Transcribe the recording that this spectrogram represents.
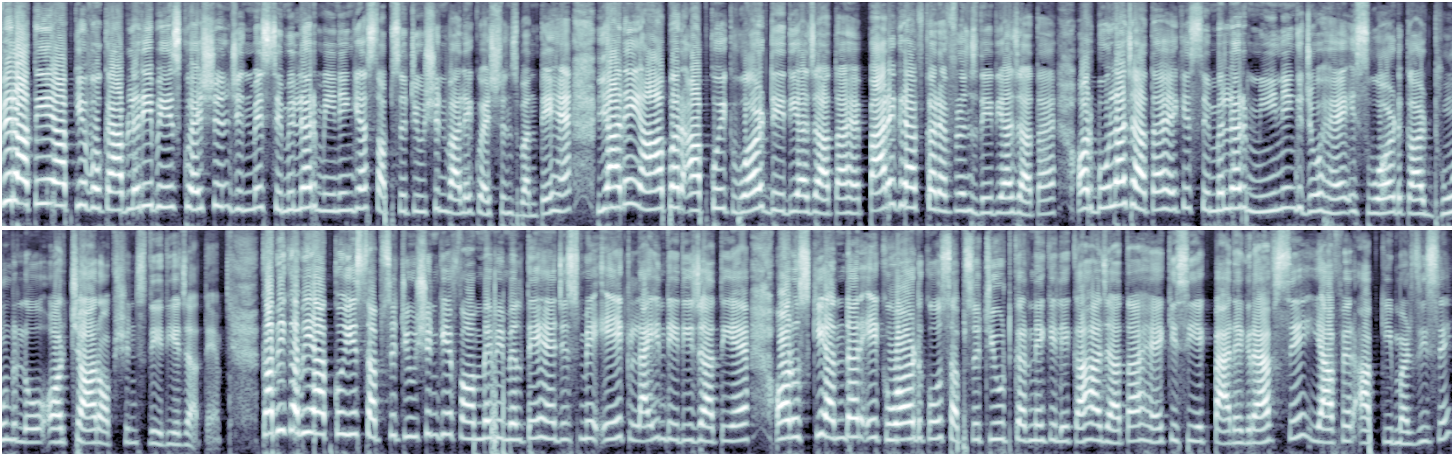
फिर आते हैं आपके वोकेबलरी बेस्ड क्वेश्चन जिनमें सिमिलर मीनिंग या सब्सिट्यूशन वाले क्वेश्चंस बनते हैं। यानी यहाँ पर आपको एक वर्ड दे दिया जाता है पैराग्राफ का रेफरेंस दे दिया जाता है और बोला जाता है कि सिमिलर मीनिंग जो है, इस वर्ड का ढूंढ लो और चार ऑप्शन दे दिए जाते हैं। कभी कभी आपको ये सब्सिट्यूशन के फॉर्म में भी मिलते हैं, जिसमें एक लाइन दे दी जाती है और उसके अंदर एक वर्ड को सब्सिट्यूट करने के लिए कहा जाता है, किसी एक पैराग्राफ से या फिर आपकी मर्ज़ी से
